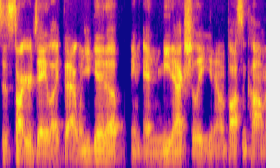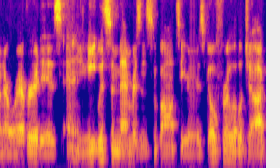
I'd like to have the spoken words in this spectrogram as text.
to start your day like that when you get up and, and meet actually you know in boston common or wherever it is and, and, meet with some members and some volunteers go for a little jog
